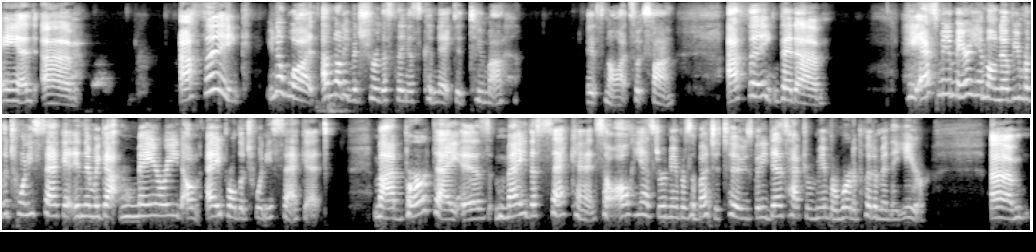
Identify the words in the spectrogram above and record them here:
And um, I think, you know what? I'm not even sure this thing is connected to my. It's not, so it's fine. I think that um, he asked me to marry him on November the 22nd, and then we got married on April the 22nd. My birthday is May the 2nd, so all he has to remember is a bunch of twos, but he does have to remember where to put them in the year. Um,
